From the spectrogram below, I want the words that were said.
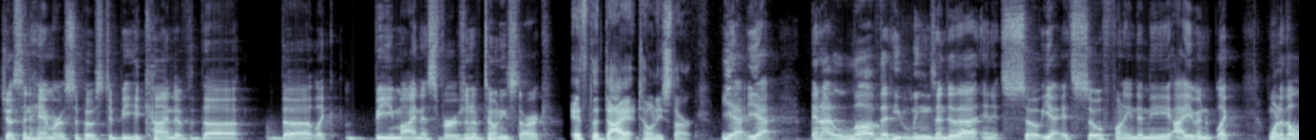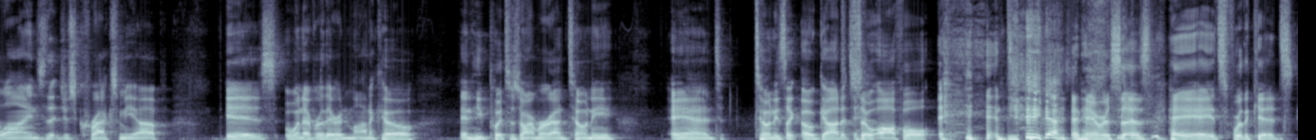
Justin Hammer is supposed to be kind of the the like B minus version of Tony Stark. It's the diet Tony Stark. Yeah, yeah. And I love that he leans into that, and it's so yeah, it's so funny to me. I even like one of the lines that just cracks me up is whenever they're in Monaco and he puts his arm around Tony and Tony's like, "Oh God, it's so awful," and, Yes. and Hammer says, "Hey, hey, it's for the kids."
